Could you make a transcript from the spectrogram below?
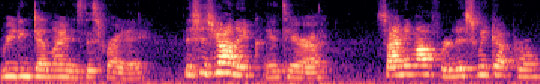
reading deadline is this Friday. This is Yannick And Tara. signing off for this week at Pearl.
